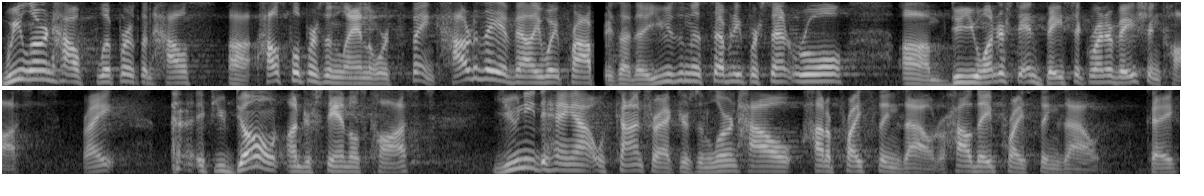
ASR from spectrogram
We learn how flippers and house, uh, house flippers and landlords think. How do they evaluate properties? Are they using the 70% rule? Um, do you understand basic renovation costs, right? if you don't understand those costs, you need to hang out with contractors and learn how, how to price things out or how they price things out, okay?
